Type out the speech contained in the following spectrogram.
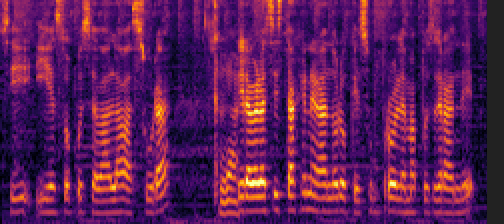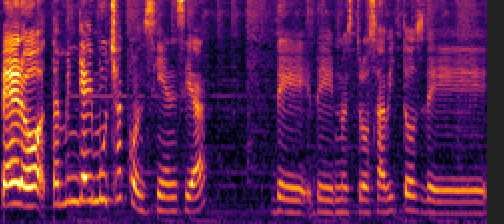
sí, y esto pues se va a la basura. Claro. Y la verdad sí está generando lo que es un problema pues grande. Pero también ya hay mucha conciencia de, de nuestros hábitos de,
